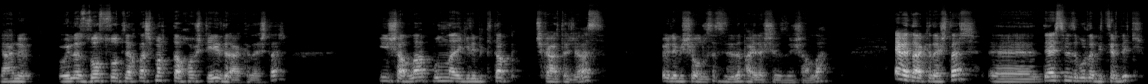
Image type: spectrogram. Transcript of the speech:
Yani öyle zot zot yaklaşmak da hoş değildir arkadaşlar. İnşallah bununla ilgili bir kitap çıkartacağız. Öyle bir şey olursa size de paylaşırız inşallah. Evet arkadaşlar e, dersimizi burada bitirdik.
